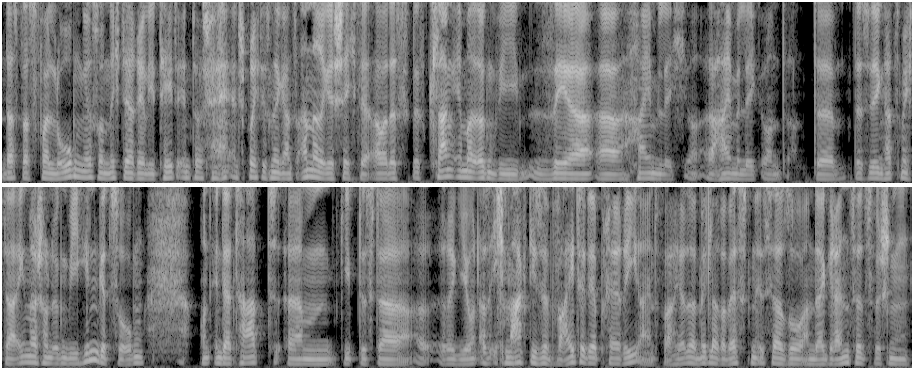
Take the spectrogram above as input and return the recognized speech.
Dass das verlogen ist und nicht der Realität entspricht, ist eine ganz andere Geschichte, aber das, das klang immer irgendwie sehr äh, heimlich, äh, heimelig und, äh, deswegen hat's mich da immer schon irgendwie hingezogen und in der Tat ähm, gibt es da Regionen, also ich mag diese Weite der Prärie einfach. Ja, der Mittlere Westen ist ja so an der Grenze zwischen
